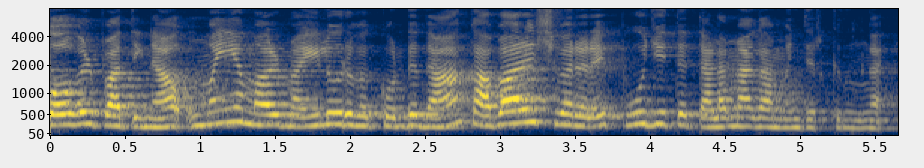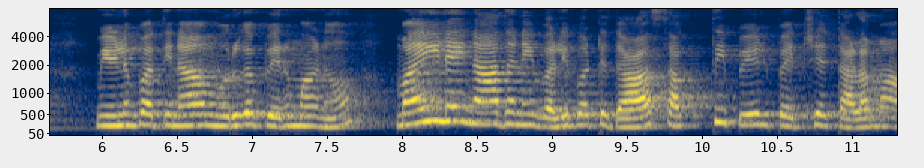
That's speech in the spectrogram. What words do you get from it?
கோவில் பார்த்தீங்கன்னா உமையம்மாள் மயிலூருவை கொண்டு தான் கபாலீஸ்வரரை பூஜித்த தலமாக அமைஞ்சிருக்குதுங்க மேலும் பார்த்தீங்கன்னா முருகப்பெருமானும் மயிலை நாதனை வழிபட்டு தான் சக்தி பேல் பெற்ற தலமா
